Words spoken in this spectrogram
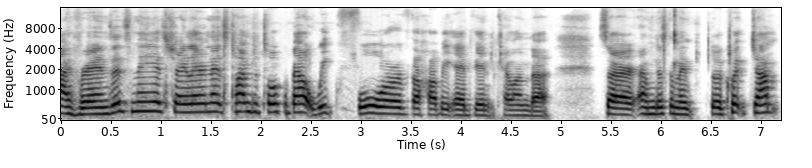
Hi, friends, it's me, it's Shayla, and it's time to talk about week four of the Hobbii Advent Calendar. So, I'm just going to do a quick jump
